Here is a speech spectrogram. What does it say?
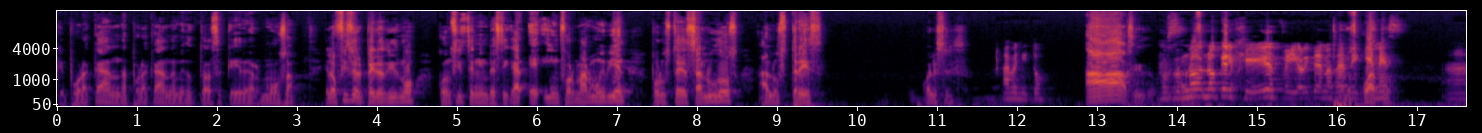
que por acá anda, por acá anda mi doctora Sequeira hermosa. El oficio del periodismo consiste en investigar e informar muy bien por ustedes. Saludos a los tres. ¿Cuáles tres? Ah, Benito. Ah, sí. Pues a no, no que el jefe y ahorita no a los ni cuatro. quién es. Ah,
